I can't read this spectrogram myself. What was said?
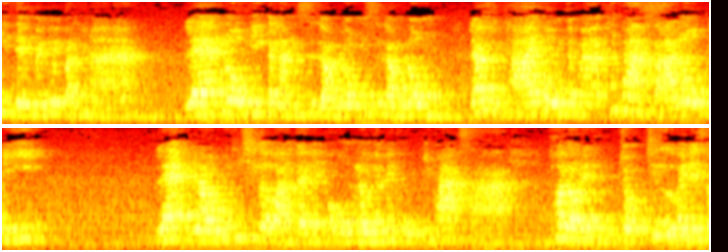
ที่เต็มไปด้วยปัญหา และโลกนี้กำลังเสื่อมลงเสื่อมลง แล้วสุดท้ายพระองค์จะมาพิพากษาโลกนี้ และเราผู้ที่เชื่อวางใจในพระองค์เราจะไม่ถูกพิพากษา เพราะเราได้ถูกจดชื่อไว้ในส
